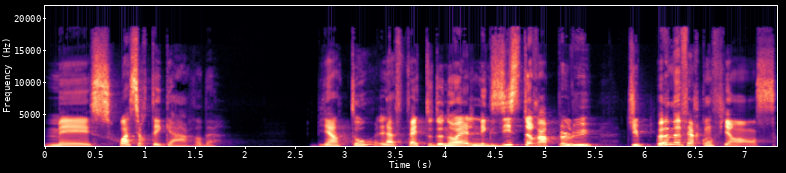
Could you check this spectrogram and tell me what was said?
Mais sois sur tes gardes. Bientôt, la fête de Noël n'existera plus. Tu peux me faire confiance.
